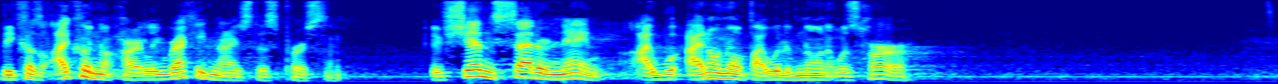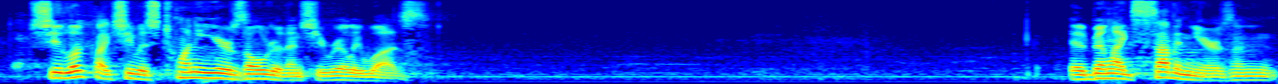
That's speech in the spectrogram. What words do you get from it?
because I couldn't hardly recognize this person. If she hadn't said her name, I w- I don't know if I would have known it was her. She looked like she was 20 years older than she really was. It had been like seven years, and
